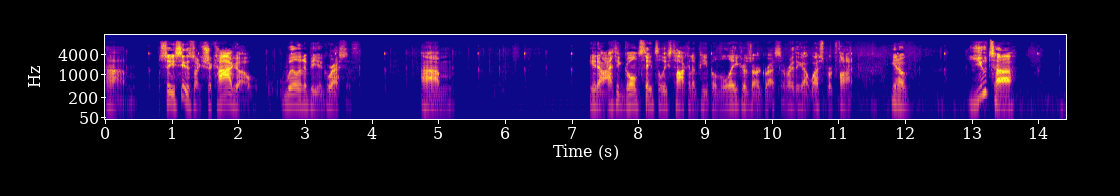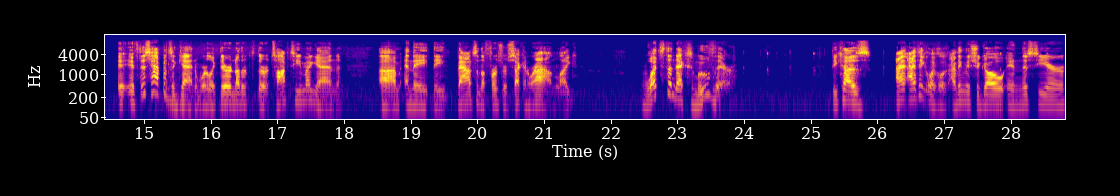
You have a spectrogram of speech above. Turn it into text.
Um, so you see this like Chicago willing to be aggressive. Um, you know, I think Golden State's at least talking to people. The Lakers are aggressive, right? They got Westbrook fine. You know, Utah if this happens again, we're like they're another they're a top team again, um, and they they bounce in the first or second round. Like, what's the next move there? Because I, I think look look I think they should go in this year.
